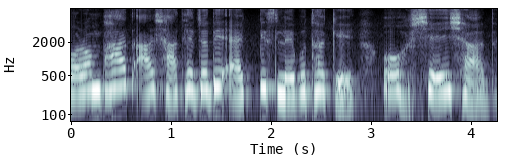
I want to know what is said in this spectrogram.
গরম ভাত আর সাথে যদি এক পিস লেবু থাকে ওহ সেই স্বাদ।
